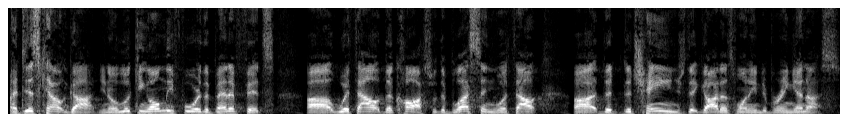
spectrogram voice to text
a discount God, you know, looking only for the benefits uh, without the cost, or the blessing without uh, the, the change that God is wanting to bring in us.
